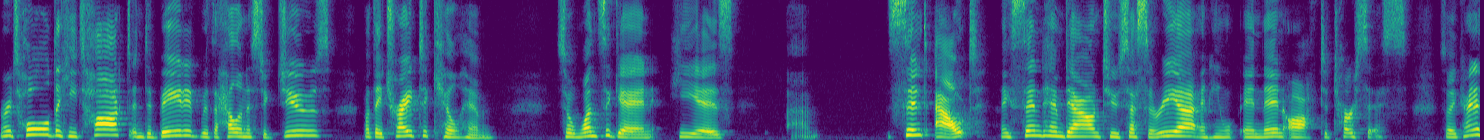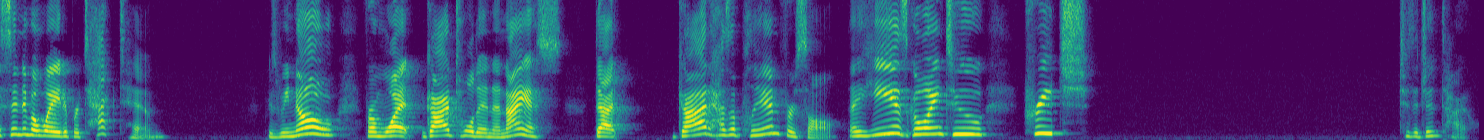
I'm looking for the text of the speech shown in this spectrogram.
We're told that he talked and debated with the Hellenistic Jews, but they tried to kill him. So once again, he is um, sent out. They send him down to Caesarea and he and then off to Tarsus. So they kind of send him away to protect him. Because we know from what God told Ananias that God has a plan for Saul, that he is going to preach to the Gentiles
